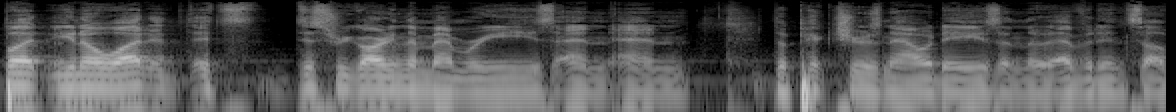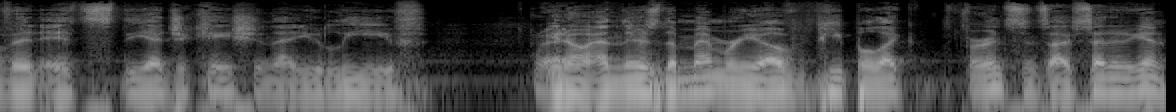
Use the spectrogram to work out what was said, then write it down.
But you know what? It, it's disregarding the memories and and the pictures nowadays and the evidence of it. It's the education that you leave. You know, and there's the memory of people like, for instance, I've said it again.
